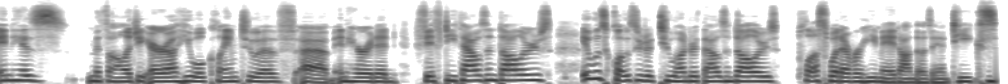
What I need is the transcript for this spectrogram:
in his mythology era, he will claim to have um, inherited fifty thousand dollars. It was closer to two hundred thousand dollars plus whatever he made on those antiques.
